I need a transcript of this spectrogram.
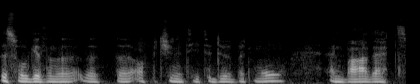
This will give them the, the, the opportunity to do a bit more and buy that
